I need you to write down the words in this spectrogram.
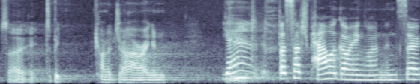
So it's a bit kind of jarring and yeah, but such power going on. And so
